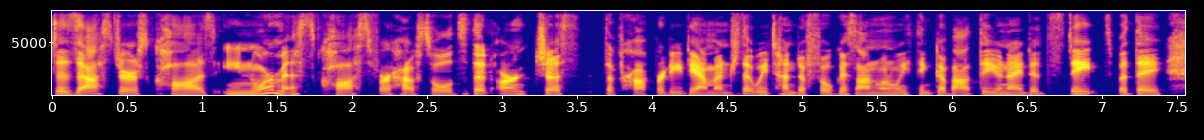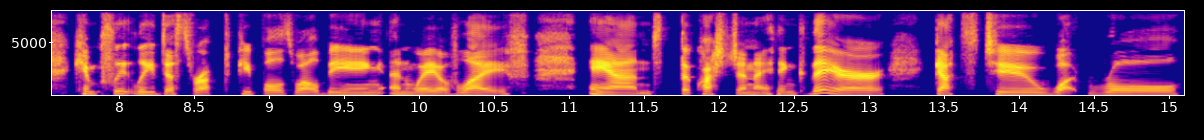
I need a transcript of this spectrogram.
disasters cause enormous costs for households that aren't just the property damage that we tend to focus on when we think about the United States, but they completely disrupt people's well being and way of life. And the question I think there gets to what role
